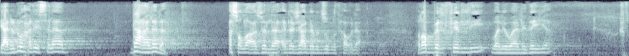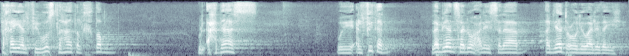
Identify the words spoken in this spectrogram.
يعني نوح عليه السلام دعا لنا. أسأل الله عز وجل أن يجعلنا من زمرة هؤلاء. رب اغفر لي ولوالدي. تخيل في وسط هذا الخضم والأحداث والفتن لم ينسى نوح عليه السلام أن يدعو لوالديه.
